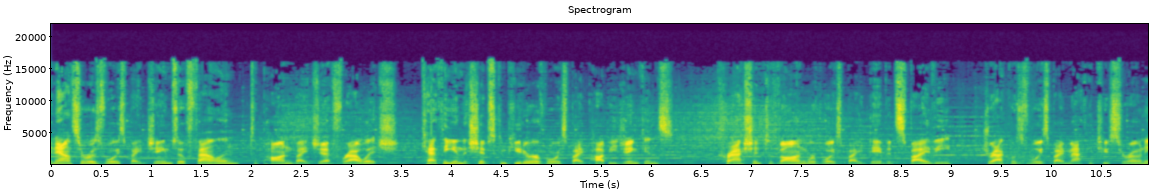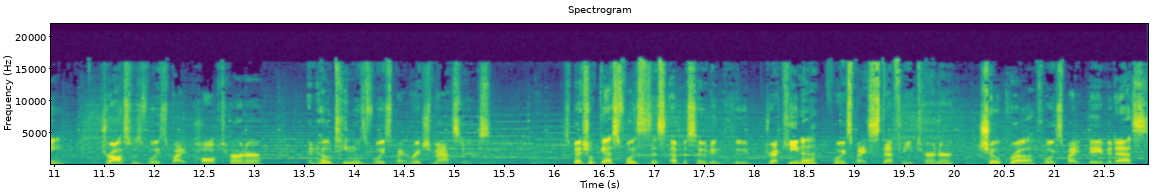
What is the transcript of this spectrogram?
Announcer was voiced by James O'Fallon, Tapon by Jeff Rowich, Kathy and the Ship's Computer were voiced by Poppy Jenkins, Crash and Tavon were voiced by David Spivey, Drac was voiced by Matthew Tusseroni, Dross was voiced by Paul Turner, and Hotine was voiced by Rich Masters. Special guest voices this episode include Drakina, voiced by Stephanie Turner, Chokra, voiced by David S.,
